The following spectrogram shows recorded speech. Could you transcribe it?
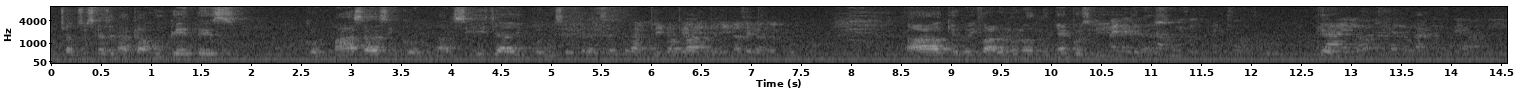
muchachos que hacen acá juguetes con masas y con arcilla y con etcétera, etcétera. Lina, que Lina se ganó el punto. Ah, que rifaron unos muñecos y Pero eso está muy sospechoso. ¿Qué? La de Lola ya lo ganó Esteban y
